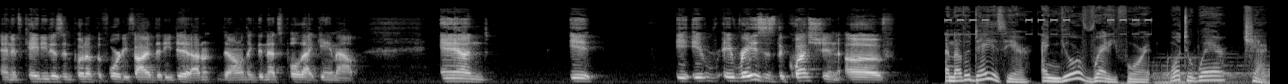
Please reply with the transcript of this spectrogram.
And if KD doesn't put up the 45 that he did, I don't I don't think the Nets pull that game out. And it it, it raises the question of Another day is here and you're ready for it. What to wear? Check.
